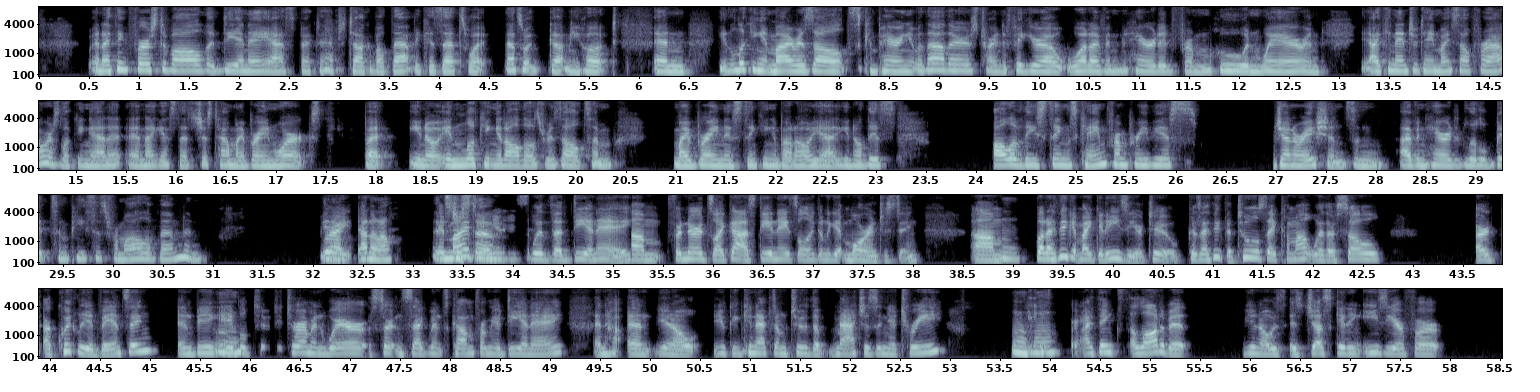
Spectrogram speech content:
And I think first of all the DNA aspect I have to talk about that because that's what that's what got me hooked. And you know looking at my results comparing it with others trying to figure out what I've inherited from who and where and I can entertain myself for hours looking at it and I guess that's just how my brain works. But you know in looking at all those results I'm my brain is thinking about oh yeah you know this all of these things came from previous generations and I've inherited little bits and pieces from all of them and right know, I don't know. It's in my opinion, a... with the DNA, um, for nerds like us, DNA is only going to get more interesting. Um, mm. but I think it might get easier too, because I think the tools they come out with are so are are quickly advancing and being mm. able to determine where certain segments come from your DNA and and you know you can connect them to the matches in your tree. Mm-hmm. I think a lot of it you know is, is just getting easier for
